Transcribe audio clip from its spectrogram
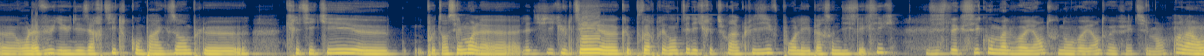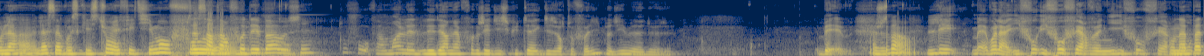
on l'a vu, il y a eu des articles qui ont par exemple critiqué potentiellement la, difficulté que pouvait représenter l'écriture inclusive pour les personnes dyslexiques. Dyslexiques ou malvoyantes ou non-voyantes, oui, effectivement. Voilà, là, là, ça pose question, effectivement. Faut, ça, c'est un faux débat aussi. Enfin, moi, les, dernières fois que j'ai discuté avec des orthophonistes, je me dis, mais, mais, je sais pas. Les, mais voilà, il faut, il faut faire venir, il faut faire On pas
